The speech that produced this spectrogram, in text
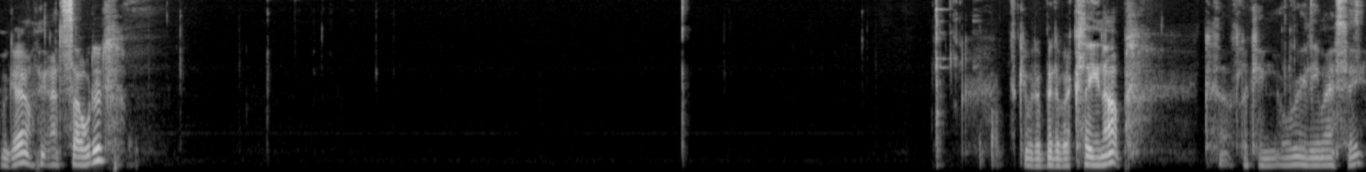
There we go, I think that's soldered. Let's give it a bit of a clean up because that's looking really messy.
